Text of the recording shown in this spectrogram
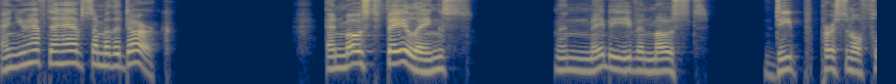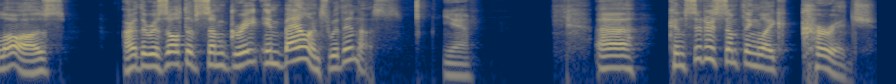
and you have to have some of the dark. And most failings, and maybe even most deep personal flaws, are the result of some great imbalance within us. Yeah. Uh, consider something like courage.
